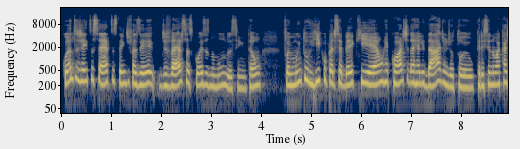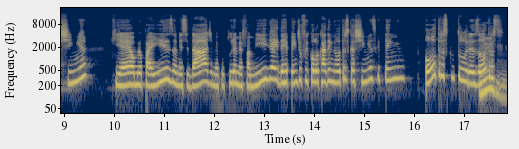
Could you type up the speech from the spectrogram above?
quantos jeitos certos tem de fazer diversas coisas no mundo, assim. Então, foi muito rico perceber que é um recorte da realidade onde eu tô. Eu cresci numa caixinha que é o meu país, a minha cidade, a minha cultura, a minha família, e de repente eu fui colocada em outras caixinhas que têm outras culturas, outras uhum.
